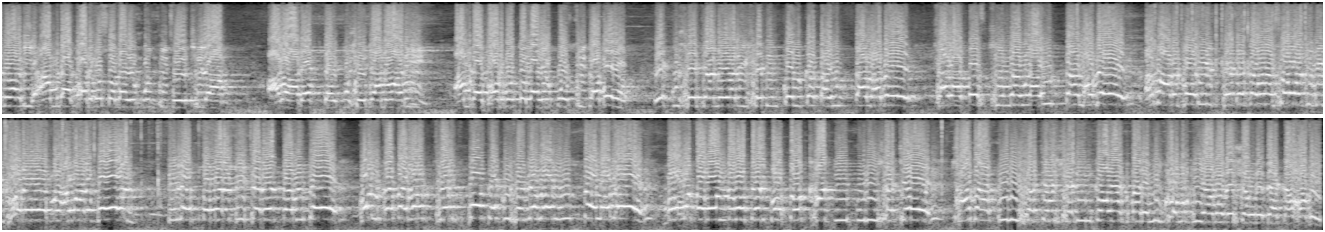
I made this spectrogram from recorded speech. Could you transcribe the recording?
জানুয়ারি আমরা ধর্মতলায় উপস্থিত হয়েছিলাম। আবার একটা একুশে জানুয়ারি আমরা ধর্মতলায় উপস্থিত হব। একুশে জানুয়ারি সেদিন কলকাতা উত্তাল হবে, সারা পশ্চিমবাংলা উত্তাল হবে। আমার গরিব খেটে খাওয়া সমাজবী ঘরে আমার বোন তিলোত্তমের বিচারের দাবিতে কলকাতা রাজ্যের পথ একুশে জানুয়ারি উত্তাল হবে। মমতা বন্দ্যোপাধ্যায়ের কত খাঁটি পুলিশ আছে, সাদা পুলিশ আছে, সেদিনকেও একবারে মুখোমুখি আমাদের সঙ্গে দেখা হবে।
